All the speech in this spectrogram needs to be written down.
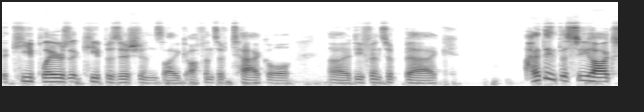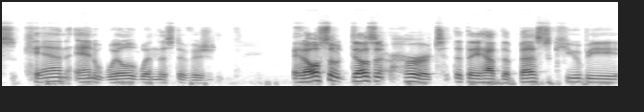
the key players at key positions like offensive tackle, uh, defensive back. I think the Seahawks can and will win this division. It also doesn't hurt that they have the best QB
